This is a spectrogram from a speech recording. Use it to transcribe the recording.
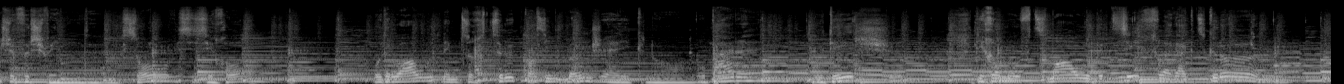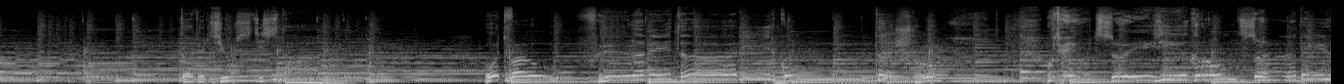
Menschen verschwinden, so wie sie sich kommen. Und der Wald nimmt sich zurück, was ihm die Menschen haben genommen. Und Bären und Hirsche, die kommen auf das Mal über die Sicheln gegen das Grün. geht er just ins Tal. Und die Wölfe heulen wieder ihr guten Schlucht. Und die Wildsäuse grunzen bei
